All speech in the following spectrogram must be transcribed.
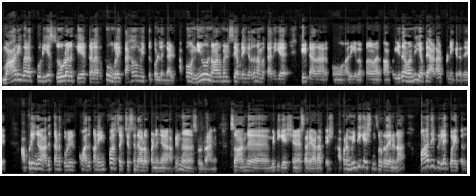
மாறி வரக்கூடிய சூழலுக்கு ஏற்ற அளவுக்கு உங்களை தகவமைத்துக் கொள்ளுங்கள். அப்போ நியூ நார்மல்சி அப்படிங்கிறது நமக்கு அதிக ஹீட்டா தான் இருக்கும் அதிக வெப்பமா இருக்கும். அப்போ இதை வந்து எப்படி அடாப்ட் பண்ணிக்கிறது? அப்படிங்கிற அதுக்கான தொழில்நுட்பம் அதுக்கான இன்ஃப்ராஸ்ட்ரக்சர்ஸ் டெவலப் பண்ணுங்க அப்படின்னு சொல்றாங்க. சோ அந்த மிட்டிகேஷன் சாரி அடாப்டேஷன் அப்புறம் மிட்டிகேஷன் சொல்றது என்னன்னா பாதிப்புகளை குறைப்பது.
